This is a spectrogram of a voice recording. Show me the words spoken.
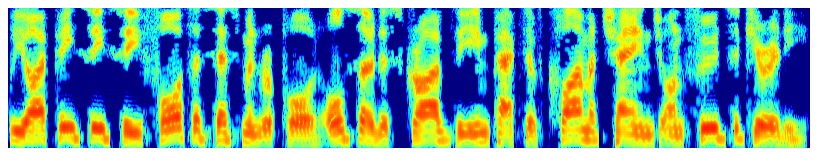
The IPCC Fourth Assessment Report also describes the impact of climate change on food security,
